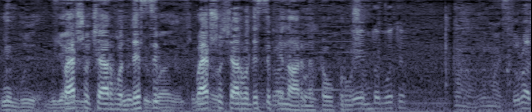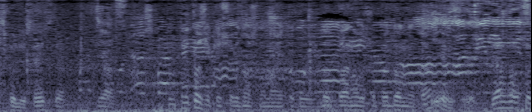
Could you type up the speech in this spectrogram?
Ми буя- В буяємо. першу чергу, Ми дисцип... співаємо. в першу чергу дисциплінарне правопорушення. хто бути? Ага, ви маєте. Турацького лісництва. Ясно. Ви теж якесь відношення маєте до, до даного що повідомлення, так? Ні, Я будь ласка.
